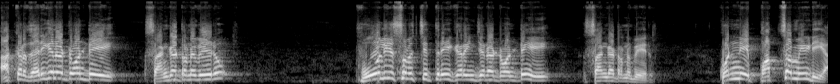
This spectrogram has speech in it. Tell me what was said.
అక్కడ జరిగినటువంటి సంఘటన వేరు పోలీసులు చిత్రీకరించినటువంటి సంఘటన వేరు. కొన్ని పచ్చ మీడియా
